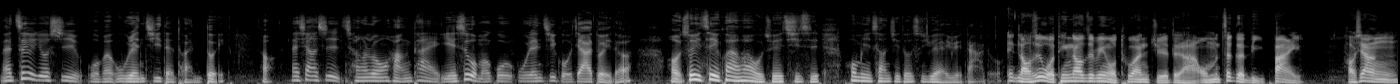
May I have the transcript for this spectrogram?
那这个就是我们无人机的团队，好，那像是长荣航太也是我们国无人机国家队的，哦，所以这一块的话，我觉得其实后面商机都是越来越大的。哎，老师，我听到这边，我突然觉得啊，我们这个礼拜好像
